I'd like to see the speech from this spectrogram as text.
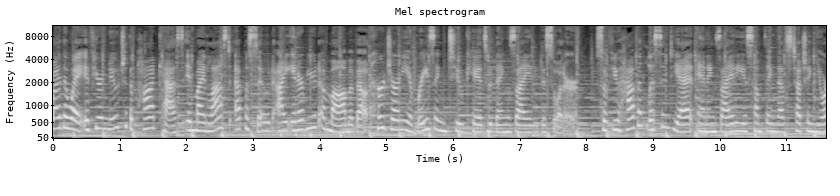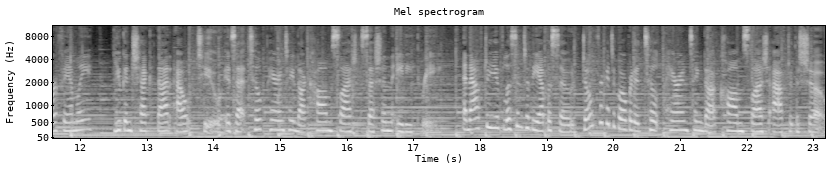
by the way, if you're new to the podcast, in my last episode, I interviewed a mom about her journey of raising two kids with anxiety disorder. So if you haven't listened yet and anxiety is something that's touching your family, you can check that out too. It's at tiltparenting.com slash session 83. And after you've listened to the episode, don't forget to go over to tiltparenting.com slash after the show.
